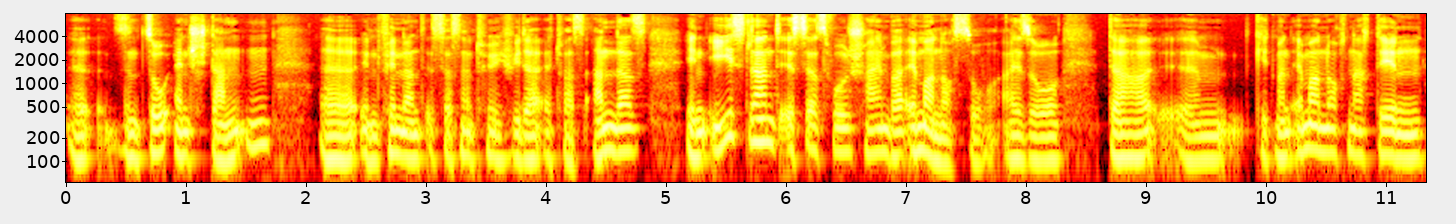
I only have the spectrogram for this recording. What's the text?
äh, sind so entstanden. Äh, in Finnland ist das natürlich wieder etwas anders. In Island ist das wohl scheinbar immer noch so. Also da ähm, geht man immer noch nach den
